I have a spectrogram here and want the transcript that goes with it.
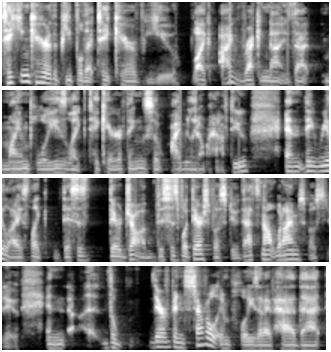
taking care of the people that take care of you. Like I recognize that my employees like take care of things so I really don't have to and they realize like this is their job. This is what they're supposed to do. That's not what I'm supposed to do. And uh, the there have been several employees that I've had that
